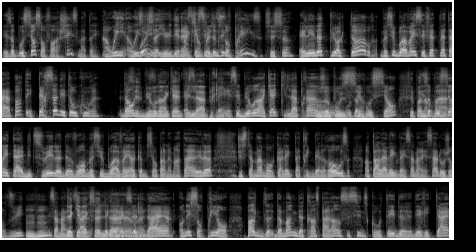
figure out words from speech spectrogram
les oppositions sont fâchées ce matin. Ah oui, ah oui, c'est ça. Il y a eu des réactions c'est une surprise. C'est ça. Elle est là depuis octobre. M. Boivin s'est fait mettre à la porte et personne n'était au courant. Donc, c'est le bureau d'enquête qui l'a appris. ben, c'est le bureau d'enquête qui l'apprend Aux oppositions. aux oppositions. pas les normal. oppositions étaient habituées là, de voir M. Boivin en commission parlementaire. Et là, justement, mon collègue Patrick Belrose a parlé avec Vincent Marissal aujourd'hui. Mhm. Vincent De Québec solidaire. de Québec ouais. solidaire. On est surpris. On, parle de, de manque de transparence ici du côté d'Éric Kerr.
